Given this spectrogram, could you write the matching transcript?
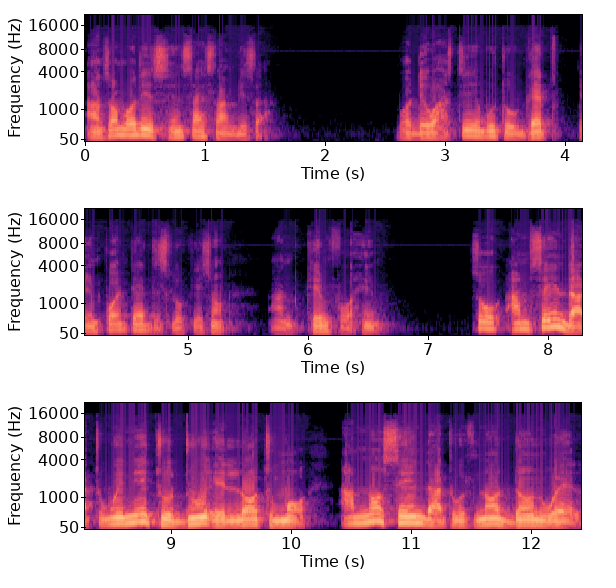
and somebody is inside Sambisa. But they were still able to get pinpointed this location and came for him. So I'm saying that we need to do a lot more. I'm not saying that we've not done well.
